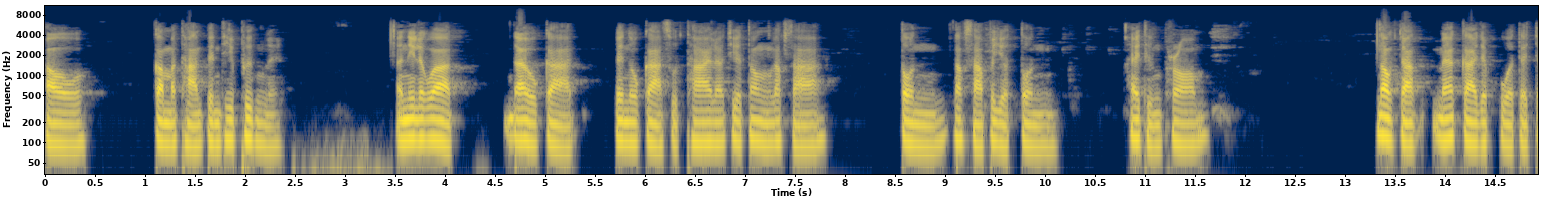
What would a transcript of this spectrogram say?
เอากรรมฐานเป็นที่พึ่งเลย อันนี้เรียกว่าได้โอกาส เป็นโอกาสสุดท้ายแล้วที่จะต้องรักษาตน รักษาประโยชน์ตนให้ถึงพร้อม นอกจากแม้กายจะปวดแต่ใจ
